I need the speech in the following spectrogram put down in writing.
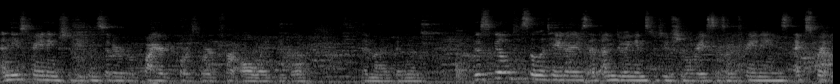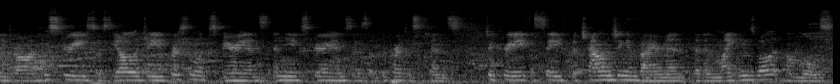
and these trainings should be considered required coursework for all white people, in my opinion. The skilled facilitators at Undoing Institutional Racism trainings expertly draw on history, sociology, personal experience, and the experiences of the participants to create a safe but challenging environment that enlightens while it humbles,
